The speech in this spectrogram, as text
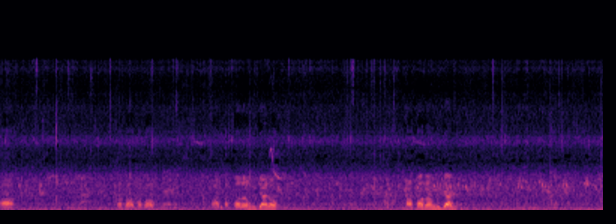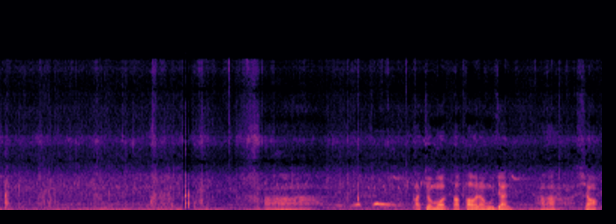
Ah. Ha. Tapau, tapau. Ha, tapau ah, dalam hujan tu. Tapau dalam hujan. Ah. Ha. Pacomot tapau dalam hujan. Ha, syok.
